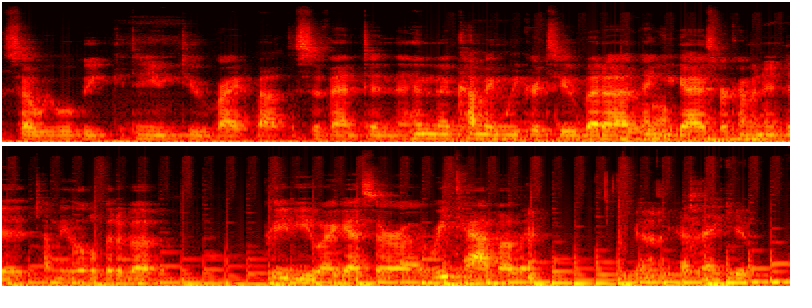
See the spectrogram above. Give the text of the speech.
So we will be continuing to write about this event in, in the coming week or two. But uh, thank you guys for coming in to tell me a little bit of a preview, I guess, or a recap of it. You got it. Yeah, thank you.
